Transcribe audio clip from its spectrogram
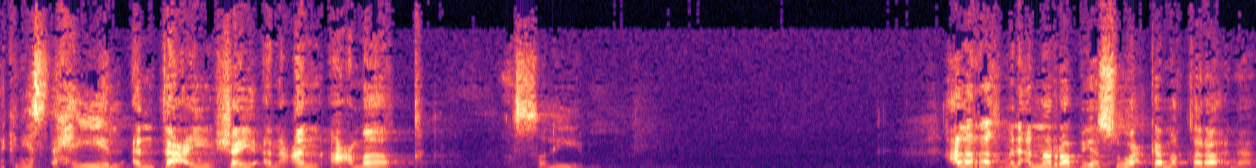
لكن يستحيل أن تعي شيئا عن أعماق الصليب. على الرغم من أن الرب يسوع كما قرأنا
